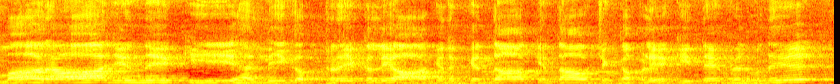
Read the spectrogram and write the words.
ਮਹਾਰਾਜ, ਇਹਨੇ ਕੀ ਹੈਲੀਕਾਪਟਰ ਇੱਕ ਲਿਆ ਕੇ ਤੇ ਕਿੱਦਾਂ ਕਿੱਦਾਂ ਉਹ ਚ ਕਪੜੇ ਕੀਤੇ ਫਿਲਮ ਦੇ?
